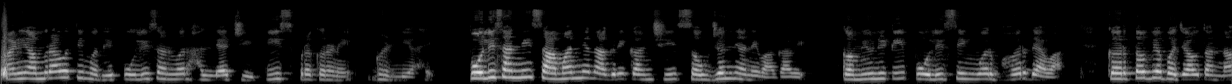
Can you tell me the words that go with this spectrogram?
आणि अमरावतीमध्ये पोलिसांवर हल्ल्याची तीस प्रकरणे घडली आहेत. पोलिसांनी सामान्य नागरिकांशी सौजन्याने वागावे. कम्युनिटी पोलिसिंगवर भर द्यावा. कर्तव्य बजावताना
